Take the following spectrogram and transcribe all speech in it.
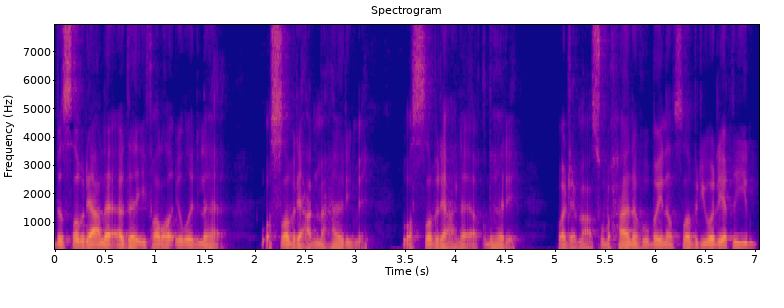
بالصبر على أداء فرائض الله والصبر عن محارمه والصبر على أقداره. وجمع سبحانه بين الصبر واليقين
